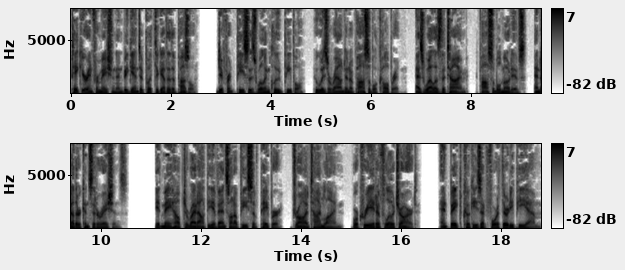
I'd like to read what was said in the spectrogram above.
Take your information and begin to put together the puzzle. Different pieces will include people, who is around and a possible culprit, as well as the time, possible motives, and other considerations. It may help to write out the events on a piece of paper, draw a timeline, or create a flow chart and baked cookies at 4.30 p.m.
